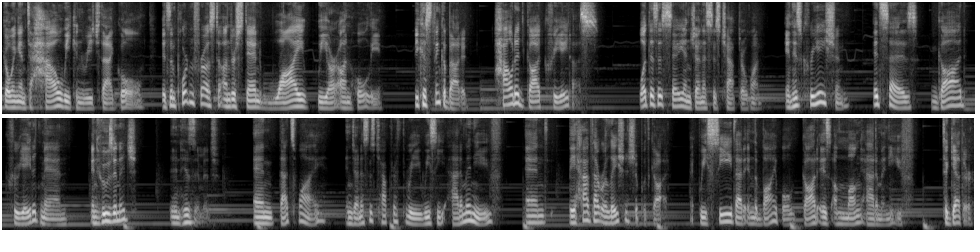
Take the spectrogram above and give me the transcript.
going into how we can reach that goal, it's important for us to understand why we are unholy. Because think about it how did God create us? What does it say in Genesis chapter 1? In his creation, it says, God created man in whose image? In his image. And that's why in Genesis chapter 3, we see Adam and Eve, and they have that relationship with God. We see that in the Bible, God is among Adam and Eve together.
